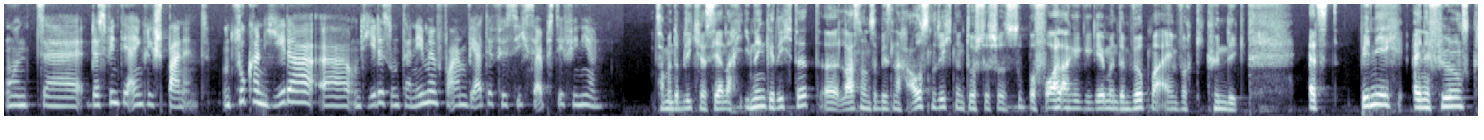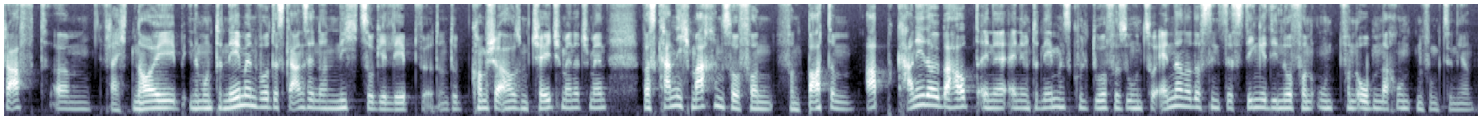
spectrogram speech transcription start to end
Und äh, das finde ich eigentlich spannend. Und so kann jeder äh, und jedes Unternehmen vor allem Werte für sich selbst definieren. Jetzt haben wir den Blick ja sehr nach innen gerichtet, äh, lassen uns ein bisschen nach außen richten und du hast da schon eine super Vorlage gegeben und dann wird man einfach gekündigt. Jetzt bin ich eine Führungskraft, ähm, vielleicht neu in einem Unternehmen, wo das Ganze noch nicht so gelebt wird. Und du kommst ja aus dem Change Management. Was kann ich machen, so von, von bottom up? Kann ich da überhaupt eine, eine Unternehmenskultur versuchen zu ändern oder sind das Dinge, die nur von, von oben nach unten funktionieren?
